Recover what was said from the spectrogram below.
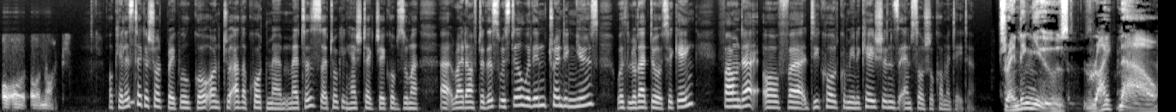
or, or not. Okay, let's take a short break. We'll go on to other court ma- matters, uh, talking hashtag Jacob Zuma uh, right after this. We're still within trending news with Lorato Tshenkeng, founder of uh, Decode Communications and social commentator. Trending news right now.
